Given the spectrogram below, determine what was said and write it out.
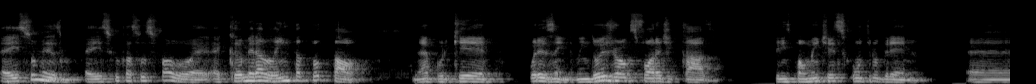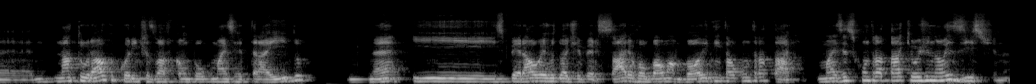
É, é, isso mesmo, é isso que o Cassus falou, é, é câmera lenta total né? Porque, por exemplo, em dois jogos fora de casa, principalmente esse contra o Grêmio, é natural que o Corinthians vá ficar um pouco mais retraído, né? E esperar o erro do adversário, roubar uma bola e tentar o contra-ataque. Mas esse contra-ataque hoje não existe, né?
